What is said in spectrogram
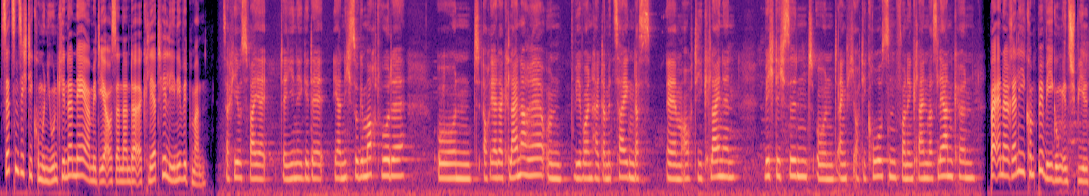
setzen sich die Kommunionkinder näher mit ihr auseinander, erklärt Helene Wittmann. Zachäus war ja derjenige, der eher nicht so gemocht wurde und auch eher der Kleinere. Und wir wollen halt damit zeigen, dass ähm, auch die Kleinen wichtig sind und eigentlich auch die Großen von den Kleinen was lernen können. Bei einer Rallye kommt Bewegung ins Spiel.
